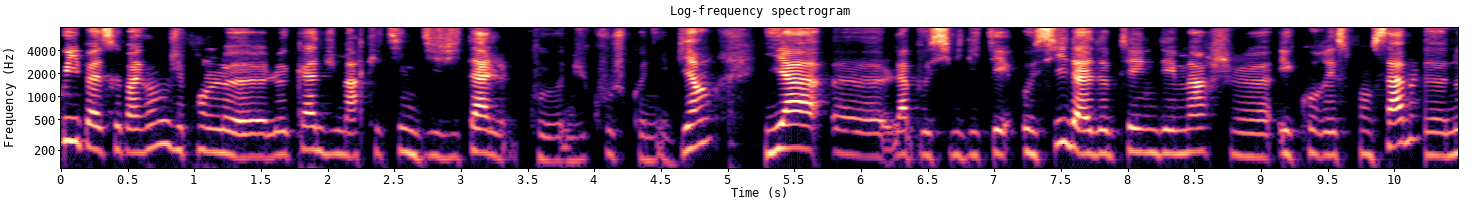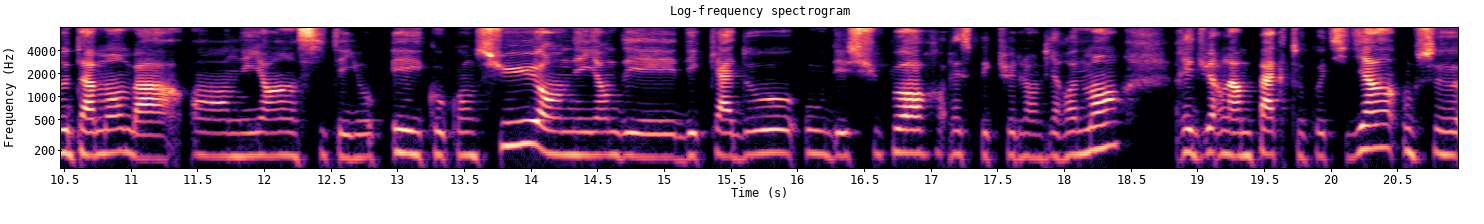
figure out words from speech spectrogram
Oui, parce que par exemple, je vais prendre le, cas du marketing digital, que du coup je connais bien. Il y a euh, la possibilité aussi d'adopter une démarche euh, éco-responsable, euh, notamment bah, en ayant un site éco-conçu, en ayant des, des, cadeaux ou des supports respectueux de l'environnement, réduire l'impact au quotidien ou ce,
